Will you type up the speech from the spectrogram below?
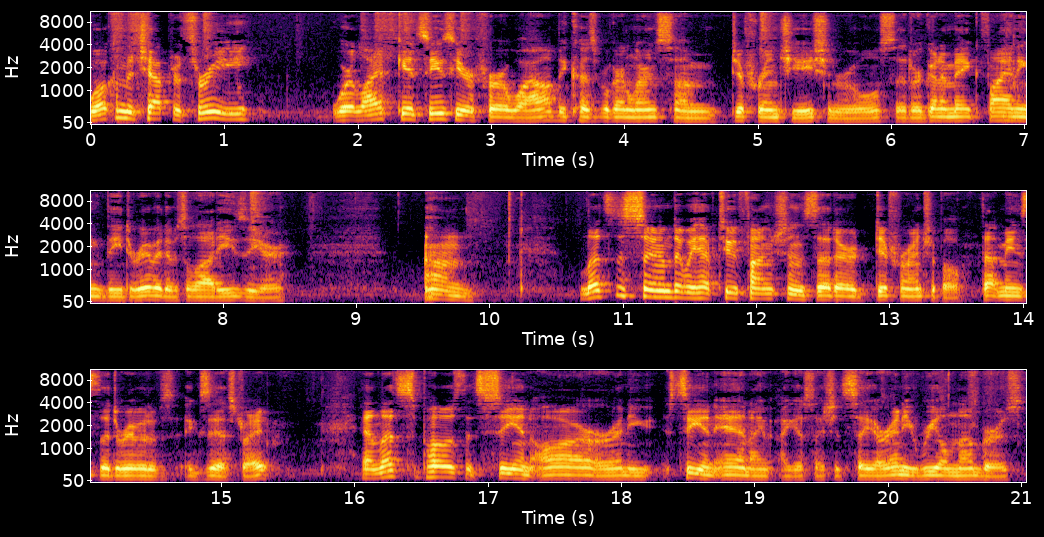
Welcome to chapter 3, where life gets easier for a while because we're going to learn some differentiation rules that are going to make finding the derivatives a lot easier. Let's assume that we have two functions that are differentiable. That means the derivatives exist, right? And let's suppose that c and r or any c and n, I, I guess I should say, are any real numbers.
